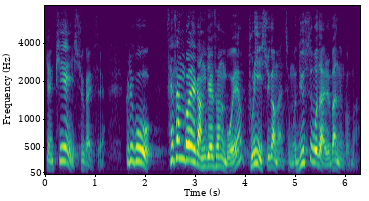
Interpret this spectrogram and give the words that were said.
이게 피해 이슈가 있어요. 그리고 세상과의 관계에서는 뭐예요? 불이 이슈가 많죠. 뭐 뉴스보다 열받는 거 막.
